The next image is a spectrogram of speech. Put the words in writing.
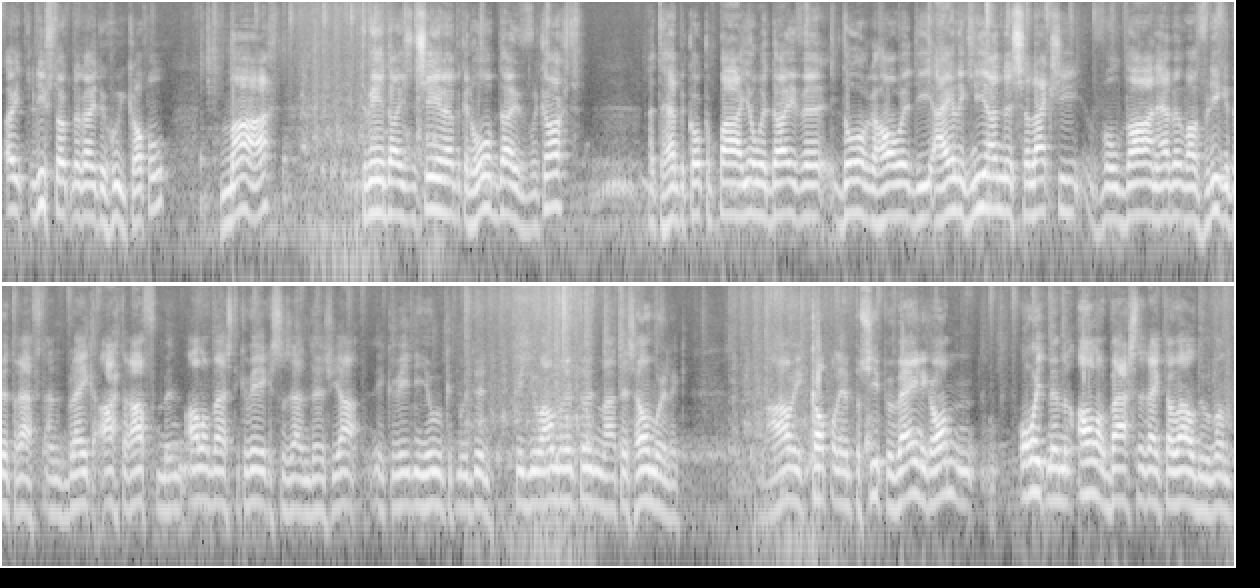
uit, liefst ook nog uit een goede koppel. Maar in 2007 heb ik een hoop duiven verkocht. En toen heb ik ook een paar jonge duiven doorgehouden die eigenlijk niet aan de selectie voldaan hebben wat vliegen betreft. En het bleek achteraf mijn allerbeste kwekers te zijn. Dus ja, ik weet niet hoe ik het moet doen. Ik weet niet hoe anderen het doen, maar het is heel moeilijk. Nou, ik kappel in principe weinig om. Ooit met mijn allerbeste dat ik dat wel doe. Want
